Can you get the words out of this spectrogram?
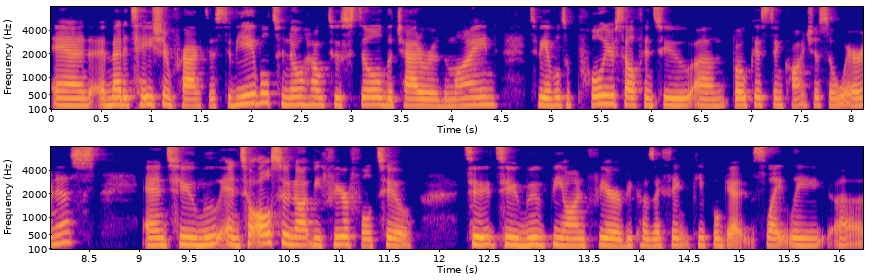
and a meditation practice to be able to know how to still the chatter of the mind, to be able to pull yourself into um, focused and conscious awareness, and to move and to also not be fearful too to to move beyond fear because I think people get slightly uh,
